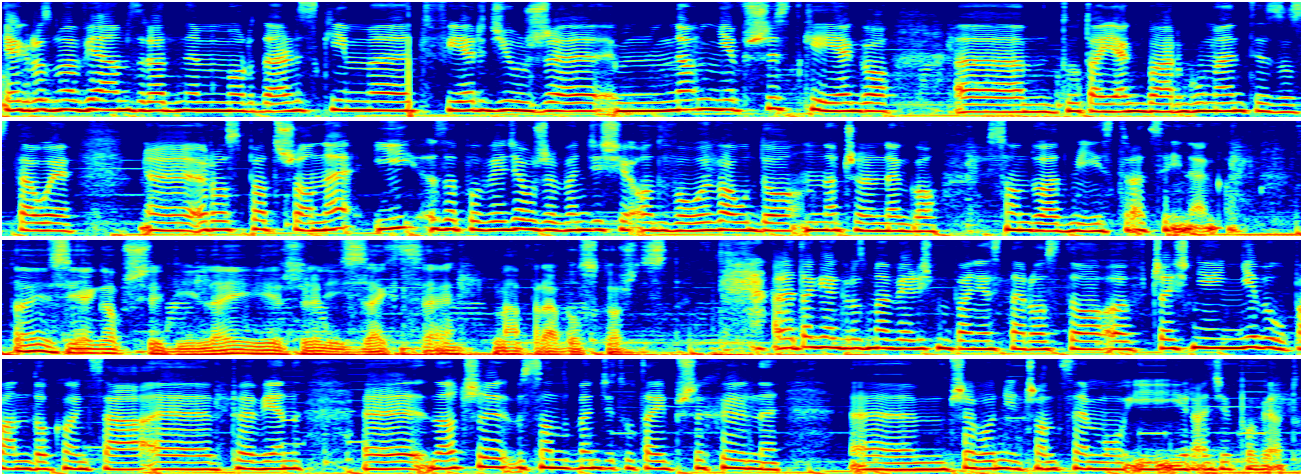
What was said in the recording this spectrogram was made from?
Jak rozmawiałam z radnym Mordalskim, e, twierdził, że mm, no, nie wszystkie jego e, tutaj jakby argumenty zostały e, rozpatrzone i zapowiedział, że będzie się odwoływał do Naczelnego Sądu Administracyjnego. To jest jego przywilej, jeżeli zechce, ma prawo skorzystać. Ale tak jak rozmawialiśmy, panie starosto, wcześniej nie był pan do końca e, pewien, e, no, czy sąd będzie tutaj przychylny e, przewodniczącemu i, i Radzie Powiatu.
